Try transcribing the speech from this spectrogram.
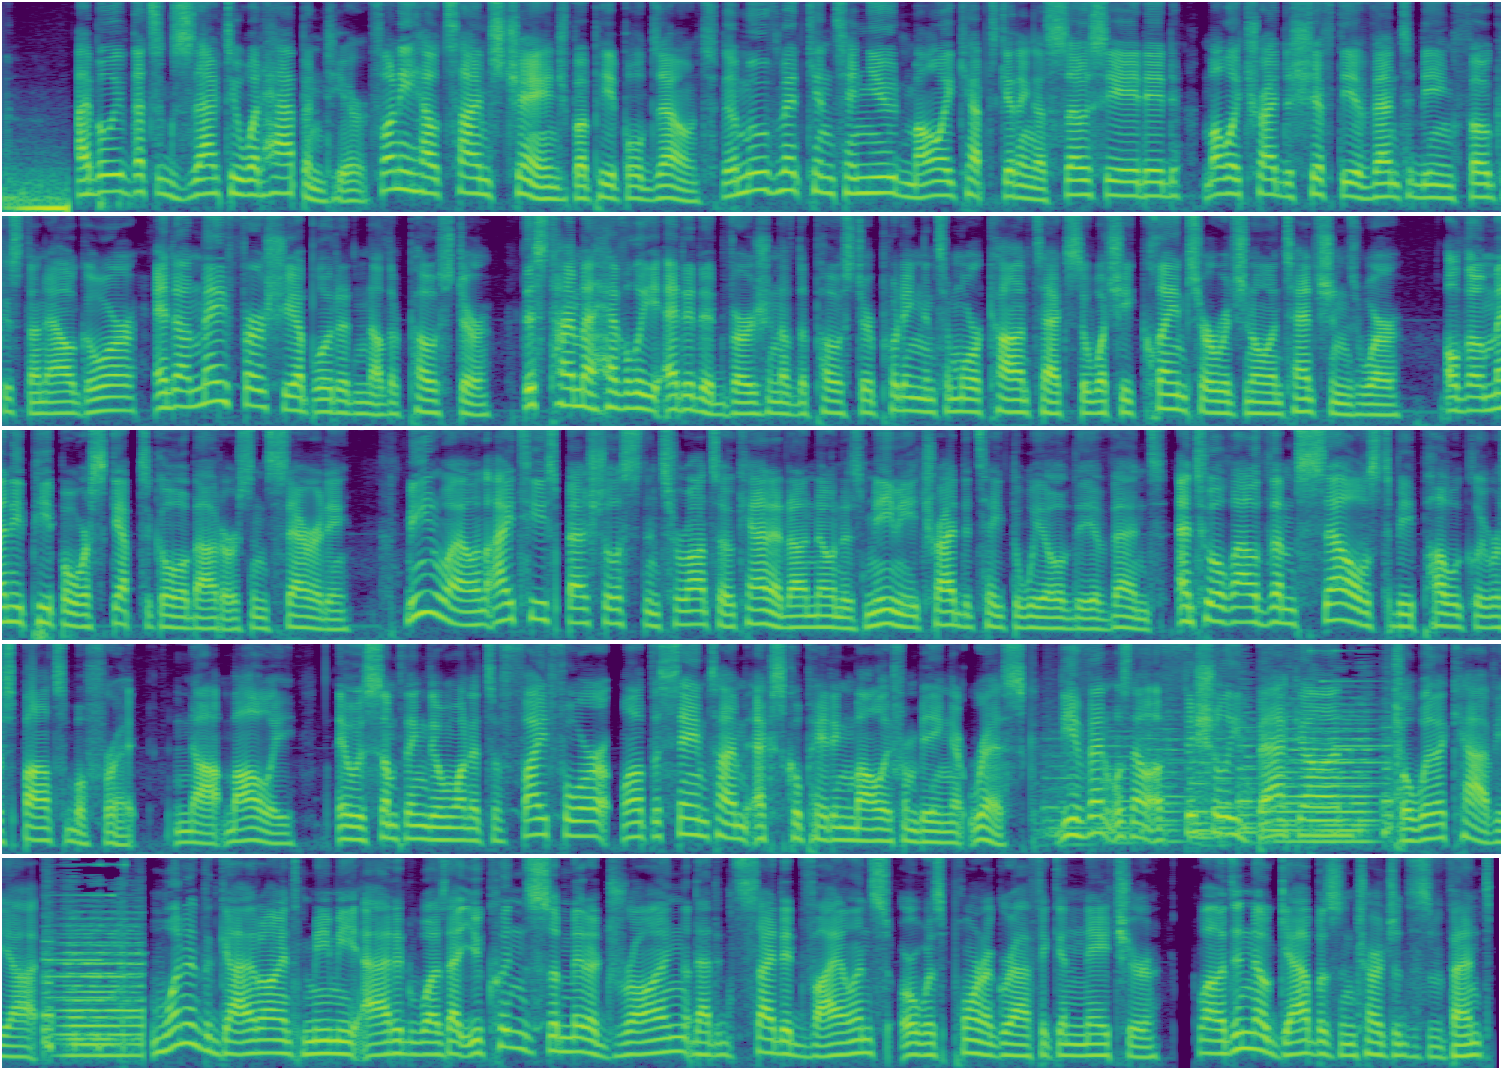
I believe that's exactly what happened here. Funny how times change, but people don't. The movement continued, Molly kept getting associated, Molly tried to shift the event to being focused on Al Gore, and on May 1st she uploaded another poster. This time a heavily edited version of the poster putting into more context of what she claims her original intentions were, although many people were skeptical about her sincerity. Meanwhile, an IT specialist in Toronto, Canada, known as Mimi, tried to take the wheel of the event, and to allow themselves to be publicly responsible for it, not Molly. It was something they wanted to fight for, while at the same time exculpating Molly from being at risk. The event was now officially back on, but with a caveat. One of the guidelines Mimi added was that you couldn't submit a drawing that incited violence or was pornographic in nature. While I didn't know Gab was in charge of this event,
